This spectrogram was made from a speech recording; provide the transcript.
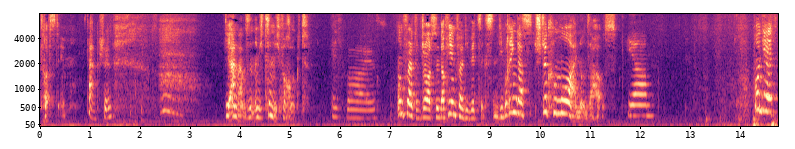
trotzdem. Dankeschön. Die anderen sind nämlich ziemlich verrückt. Ich weiß. Und Fred und George sind auf jeden Fall die witzigsten. Die bringen das Stück Humor in unser Haus. Ja. Und jetzt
